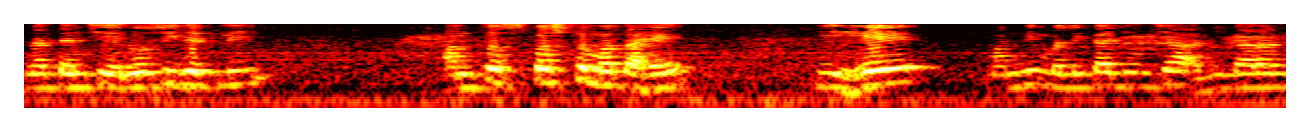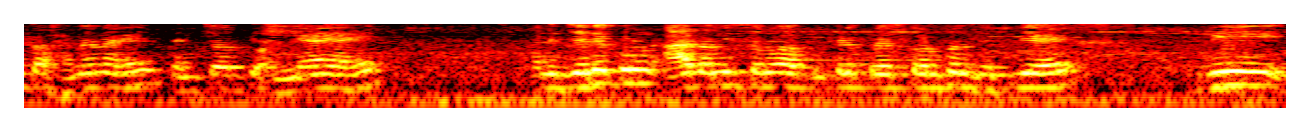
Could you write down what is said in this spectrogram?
ना त्यांची एनओसी घेतली आमचं स्पष्ट मत आहे की हे माननीय मल्लिकाजींच्या अधिकारांचं हनन आहे त्यांच्यावरती अन्याय आहे. आणि जेणेकरून आज आम्ही सर्व इकडे प्रेस कॉन्फरन्स घेतली आहे. मी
